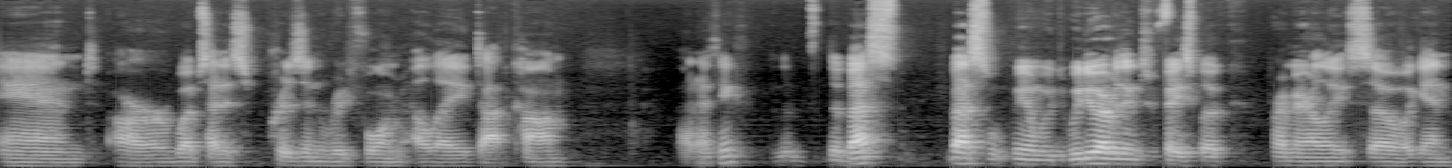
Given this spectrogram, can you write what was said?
And our website is prisonreformla.com. But I think the, best, best, you know, we, we do everything through Facebook primarily. So again,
